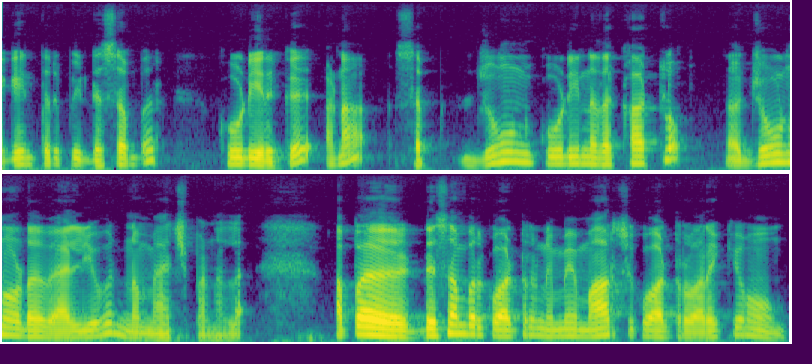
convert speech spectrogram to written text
எகைன் திருப்பி டிசம்பர் கூடியிருக்கு. ஆனா செப் ஜூன் கூடினத காட்டிலும் அ ஜூனோட வேல்யூவ இன்னும் மேட்ச் பண்ணல. அப்ப டிசம்பர் குவார்ட்டர் இனிமே மார்ச் குவார்ட்டர் வரைக்கும்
